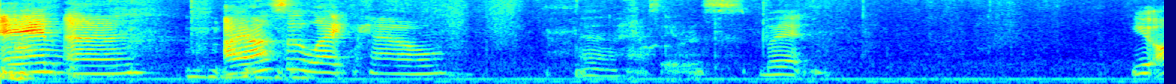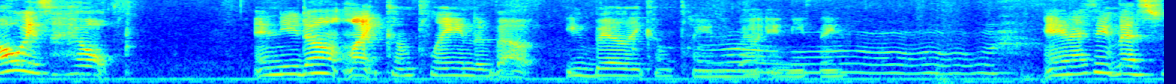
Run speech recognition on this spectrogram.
and um, I also like how I don't know how to say this, but you always help and you don't like complain about you barely complain about anything. And I think that's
